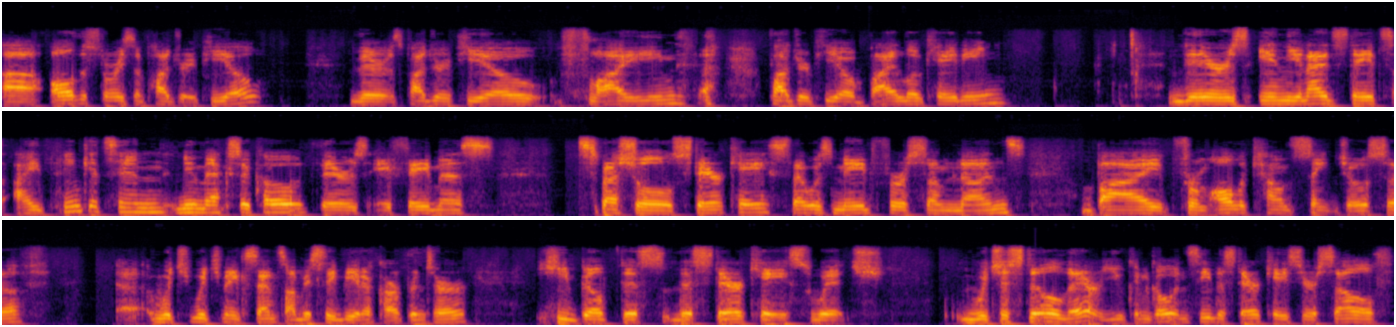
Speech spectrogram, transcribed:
Uh, all the stories of Padre Pio. There's Padre Pio flying, Padre Pio bilocating, there's in the United States, I think it's in New Mexico, there's a famous special staircase that was made for some nuns by, from all accounts, St. Joseph, uh, which, which makes sense, obviously, being a carpenter. He built this, this staircase, which, which is still there. You can go and see the staircase yourself.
